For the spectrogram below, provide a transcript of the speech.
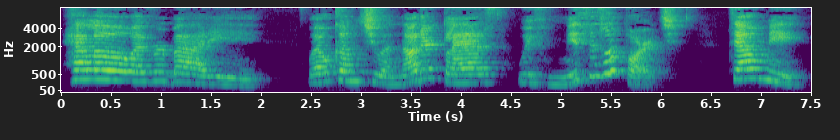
Hello everybody! Welcome to another class with Mrs. Laporte. Tell me,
